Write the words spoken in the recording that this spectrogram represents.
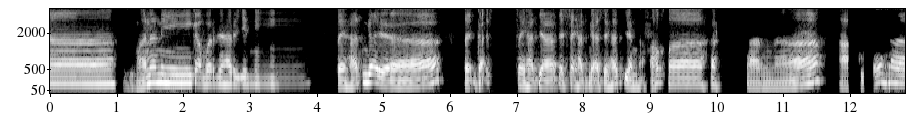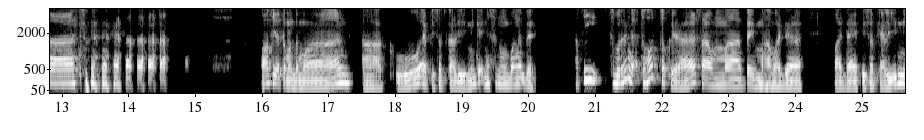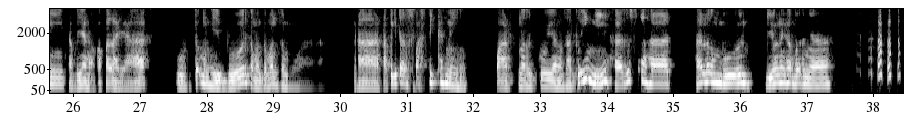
gimana nih kabarnya hari ini? Sehat nggak ya? Se nggak sehat ya? Eh, sehat nggak sehat ya nggak apa-apa, karena aku sehat. Maaf ya teman-teman, aku episode kali ini kayaknya seneng banget deh. Tapi sebenarnya nggak cocok ya sama tema pada pada episode kali ini. Tapi ya nggak apa-apa lah ya untuk menghibur teman-teman semua. Nah, tapi kita harus pastikan nih, partnerku yang satu ini harus sehat. Halo Bun, gimana kabarnya?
